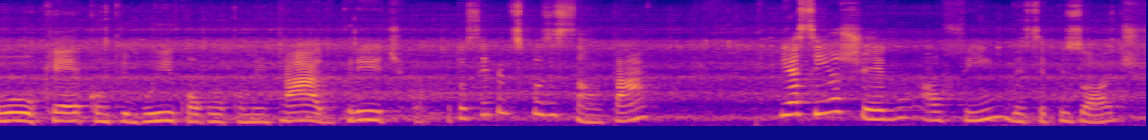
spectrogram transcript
Ou quer contribuir com algum comentário, crítica, eu estou sempre à disposição, tá? E assim eu chego ao fim desse episódio.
